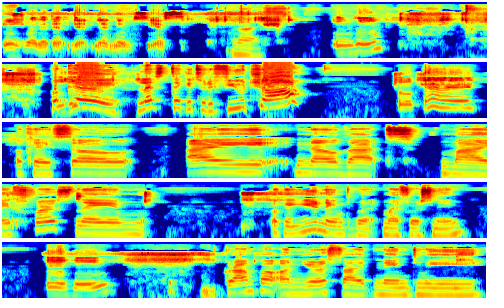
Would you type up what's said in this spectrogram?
those were their, their, their names. Yes. Nice. Mm-hmm. Okay, let's take it to the future. Okay. Okay, so I know that my first name. Okay, you named my- my first name. Mm-hmm. Grandpa on your side named me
